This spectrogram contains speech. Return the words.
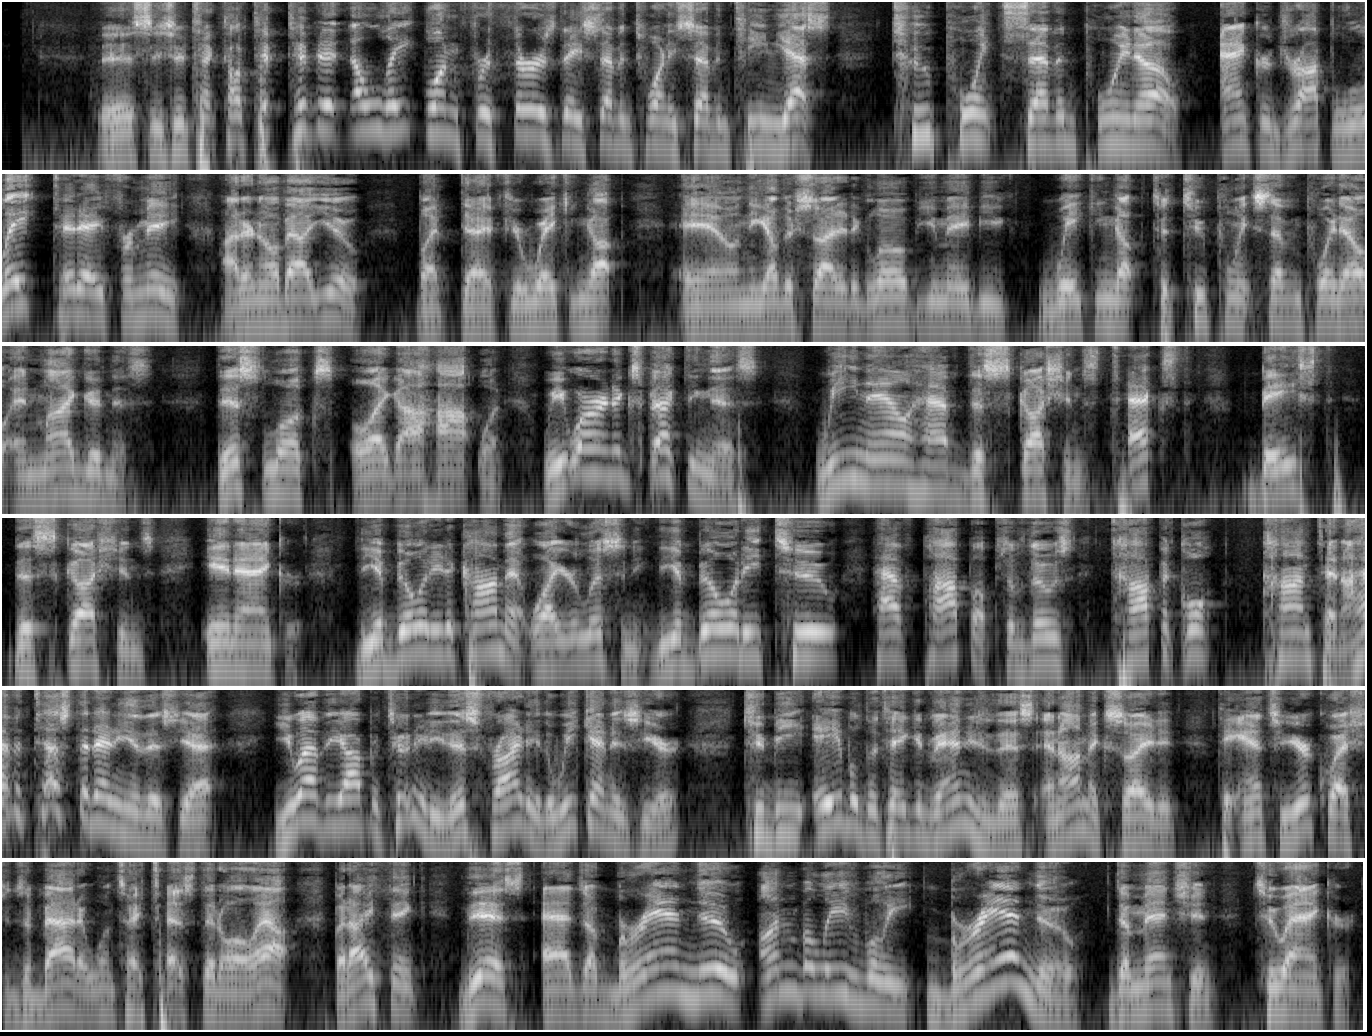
This is your Tech Talk Tip Tip, a late one for Thursday, 7 2017. Yes, 2.7.0. Anchor dropped late today for me. I don't know about you. But uh, if you're waking up and on the other side of the globe, you may be waking up to 2.7.0. And my goodness, this looks like a hot one. We weren't expecting this. We now have discussions, text based discussions in Anchor. The ability to comment while you're listening, the ability to have pop ups of those topical content. I haven't tested any of this yet. You have the opportunity this Friday, the weekend is here, to be able to take advantage of this, and I'm excited to answer your questions about it once I test it all out. But I think this adds a brand new, unbelievably brand new dimension to Anchor.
